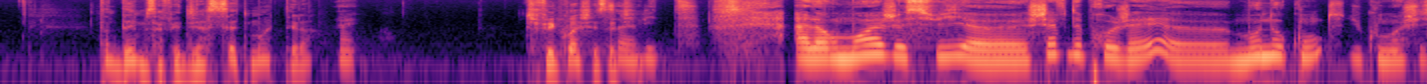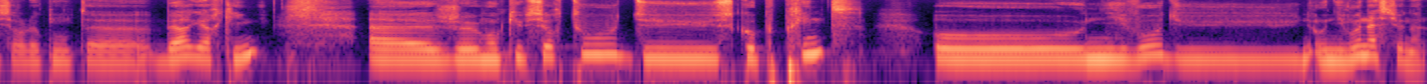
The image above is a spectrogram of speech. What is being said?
Putain, ça fait déjà 7 mois que t'es là Ouais. Tu fais quoi chez Ça va Sachi vite. Alors moi, je suis euh, chef de projet euh, monocompte. Du coup, moi, je suis sur le compte euh, Burger King. Je m'occupe surtout du scope print au niveau, du, au niveau national.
